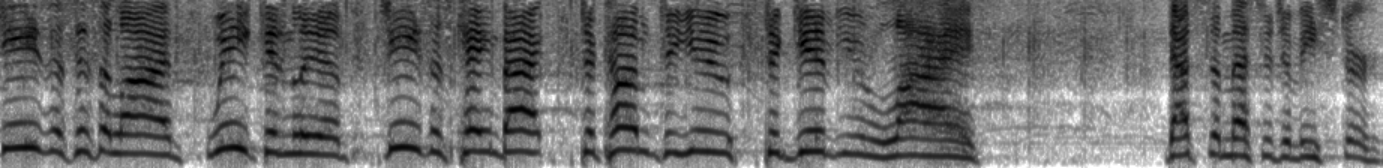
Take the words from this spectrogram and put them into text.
Jesus is alive, we can live. Jesus came back to come to you to give you life. That's the message of Easter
